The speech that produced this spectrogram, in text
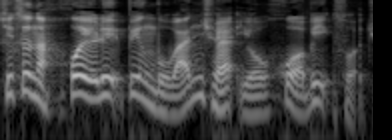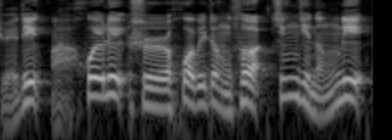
其次呢，汇率并不完全由货币所决定啊，汇率是货币政策、经济能力。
